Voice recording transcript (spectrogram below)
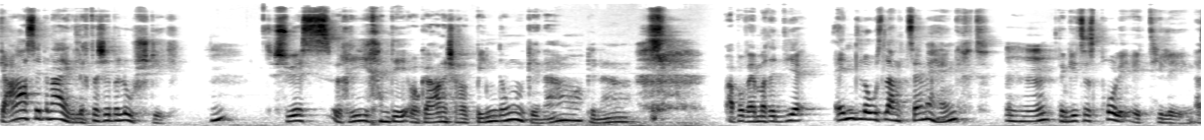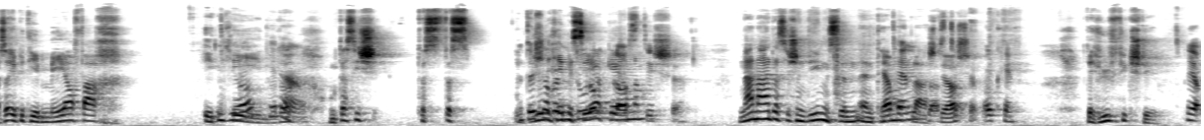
Gas eben eigentlich, das ist eben lustig. Süß riechende organische Verbindung, genau, genau. Aber wenn man dann die endlos lang zusammenhängt, dann gibt es das Polyethylen. Also eben die mehrfach Ethen. Ja, genau. oder? Und das ist, das, das, das ist aber ich ein eben sehr gerne. duroplastischer. Nein, nein, das ist ein Ding, ein, ein Thermoplast, ja. Thermoplastischer, okay. Der häufigste. Ja.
